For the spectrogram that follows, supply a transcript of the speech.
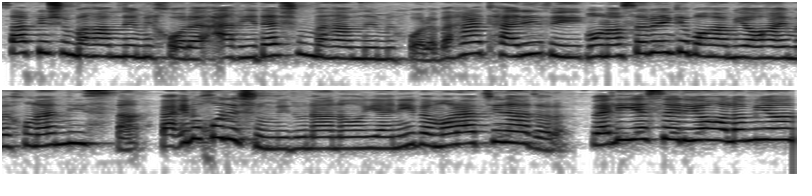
سبکشون به هم نمی‌خوره عقیدهشون به هم نمی‌خوره. به هر طریقی مناسب اینکه با هم یه آهنگ بخونن نیستن. و اینو خودشون می‌دونن و یعنی به ما ربطی نداره. ولی یه سریا حالا میان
